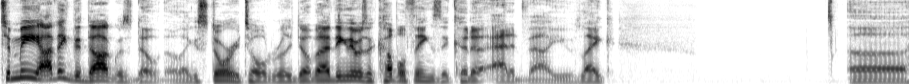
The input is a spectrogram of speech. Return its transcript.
to me, I think the dog was dope though. Like a story told really dope. But I think there was a couple things that could have added value. Like, uh,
